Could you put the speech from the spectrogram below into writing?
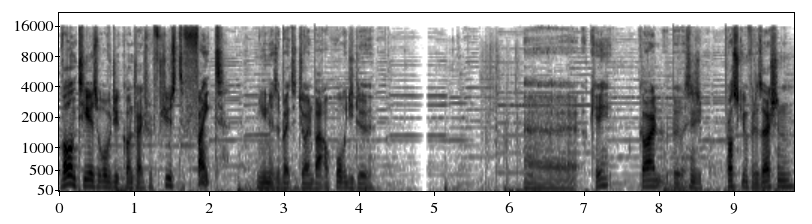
Volunteers with overdue contracts refuse to fight. Units about to join battle. What would you do? Uh, okay. Guard, essentially prosecuting for desertion.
